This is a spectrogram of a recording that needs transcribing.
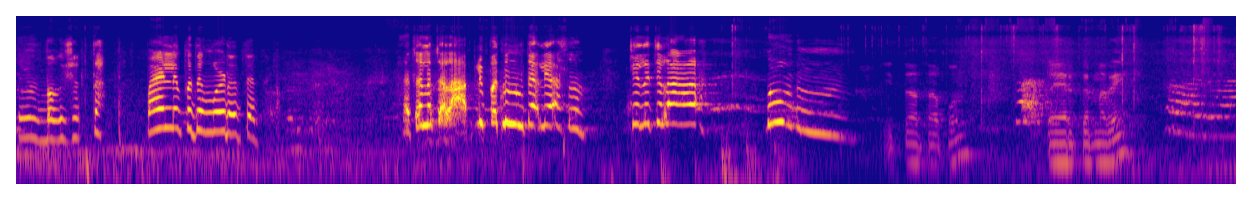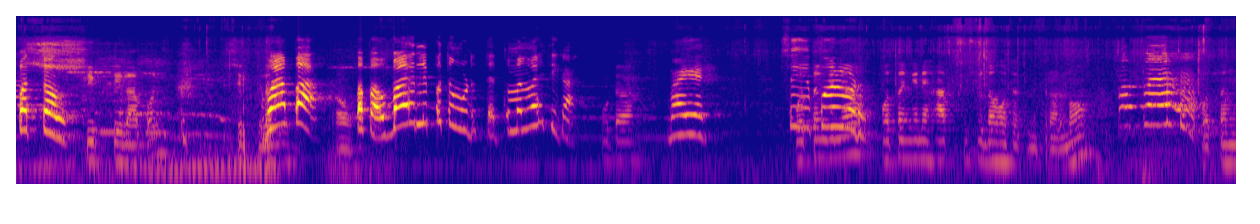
तुम्ही बघू शकता बाहेरले पतंग उडवतात. चला चला आपली पतंग त्याली असं चला इथं आता आपण तयार करणार आहे. पतंग. शिफ्टीला आपण बापा हो. बापा बाहेरले पतंग उडतात तुम्हाला माहिती का? कुठं? बाहेर. पतंगीने पतंगीने हात सुद्धा होतात मित्रांनो. पतंग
